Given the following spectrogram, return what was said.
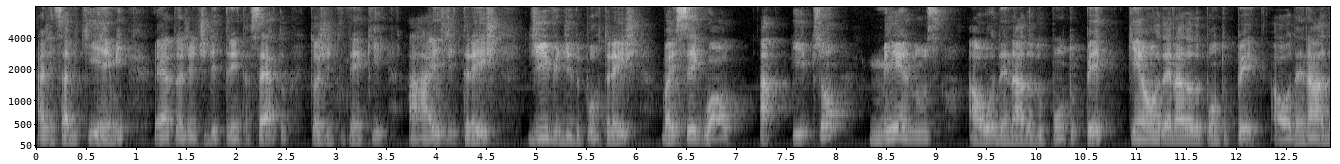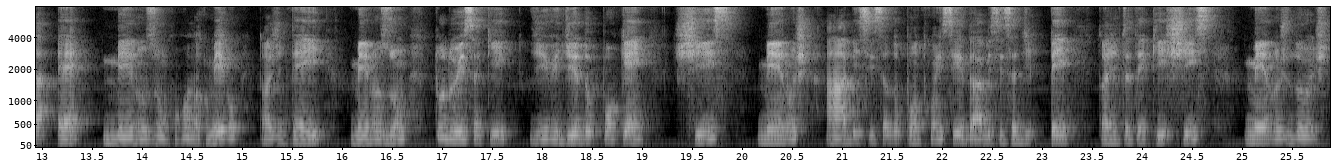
A gente sabe que m é a tangente de 30, certo? Então, a gente tem aqui a raiz de 3 dividido por 3 vai ser igual a y menos a ordenada do ponto P. Quem é a ordenada do ponto P? A ordenada é menos 1, concorda comigo? Então, a gente tem aí menos 1. Tudo isso aqui dividido por quem? x menos a abscissa do ponto conhecido, a abscissa de P. Então, a gente vai ter aqui x menos 2.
